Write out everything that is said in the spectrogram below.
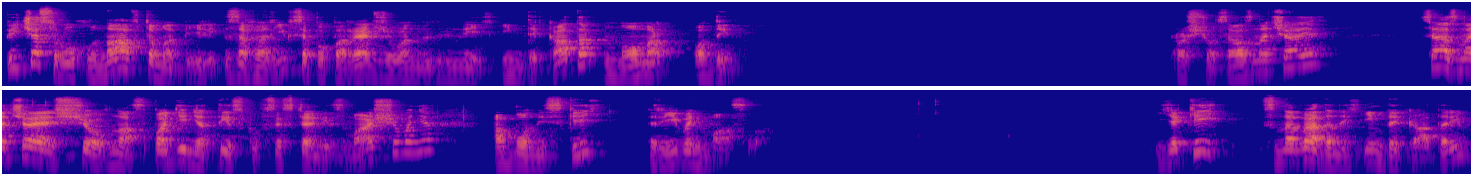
Під час руху на автомобілі загорівся попереджувальний індикатор номер 1 Про що це означає? Це означає, що в нас падіння тиску в системі змащування або низький рівень масла. Який з наведених індикаторів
